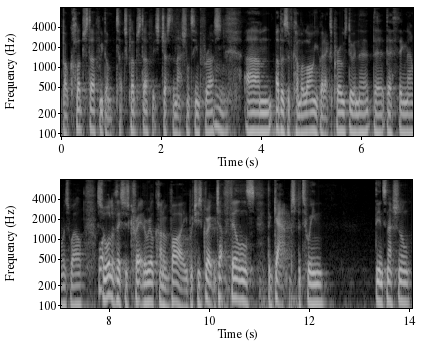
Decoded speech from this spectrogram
about club stuff. We don't touch club stuff. It's just the national team for us. Um, others have come along. You've got ex pros doing their, their their thing now as well. So all of this has created a real kind of vibe, which is great. Which that fills the gaps between the international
